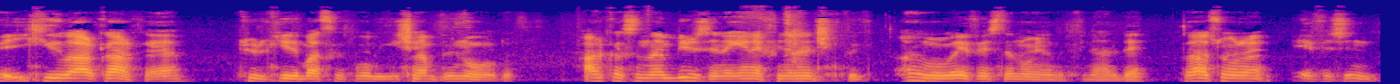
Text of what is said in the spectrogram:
ve iki yıl arka arkaya Türkiye Basketbol Ligi şampiyonu oldu. Arkasından bir sene gene finale çıktık. Anadolu Efes'ten oynadık finalde. Daha sonra Efes'in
